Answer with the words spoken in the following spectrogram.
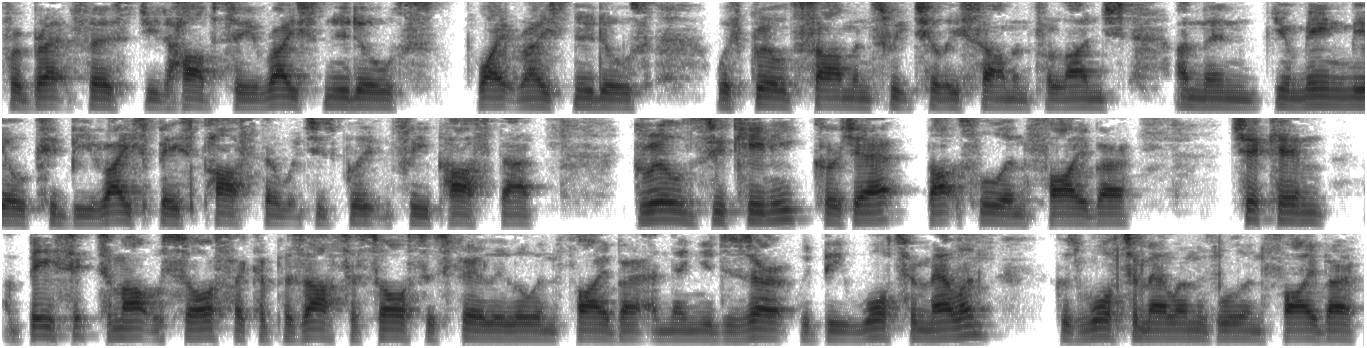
for breakfast. You'd have, say, rice noodles, white rice noodles with grilled salmon, sweet chili salmon for lunch. And then your main meal could be rice based pasta, which is gluten free pasta, grilled zucchini, courgette, that's low in fiber, chicken, a basic tomato sauce, like a passata sauce, is fairly low in fiber. And then your dessert would be watermelon, because watermelon is low in fiber,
